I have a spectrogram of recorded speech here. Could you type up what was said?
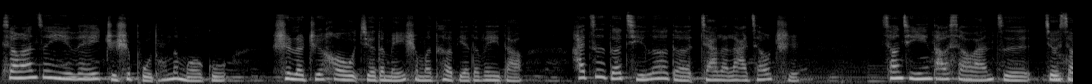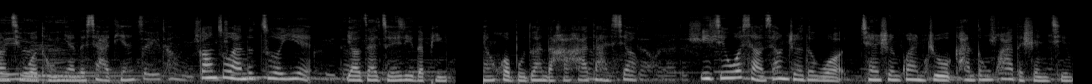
小丸子以为只是普通的蘑菇，试了之后觉得没什么特别的味道，还自得其乐地加了辣椒吃。想起樱桃小丸子，就想起我童年的夏天，刚做完的作业。咬在嘴里的苹果，或不断的哈哈大笑，以及我想象着的我全神贯注看动画的神情。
